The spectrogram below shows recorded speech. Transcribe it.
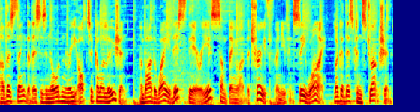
others think that this is an ordinary optical illusion. And by the way, this theory is something like the truth, and you can see why. Look at this construction.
